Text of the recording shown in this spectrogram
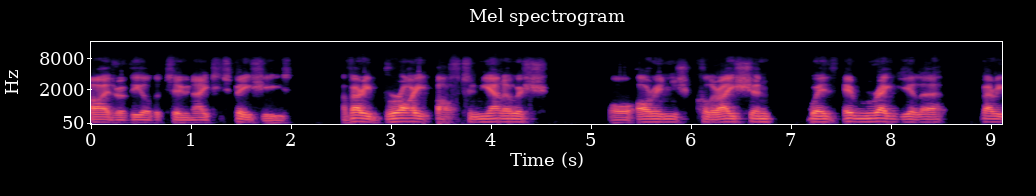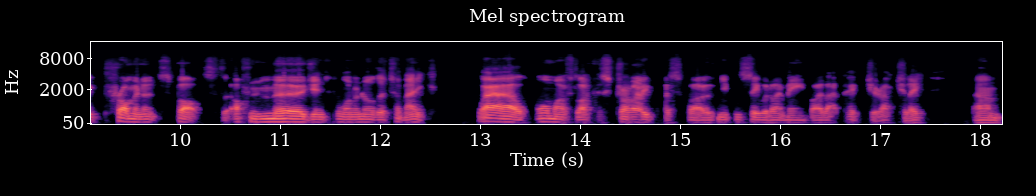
either of the other two native species, a very bright, often yellowish or orange coloration with irregular, very prominent spots that often merge into one another to make, well, almost like a stripe, I suppose. And you can see what I mean by that picture, actually. Um,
